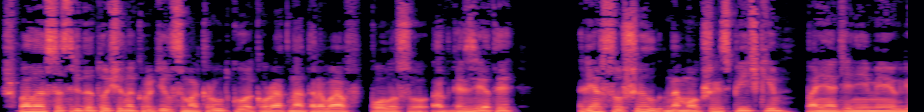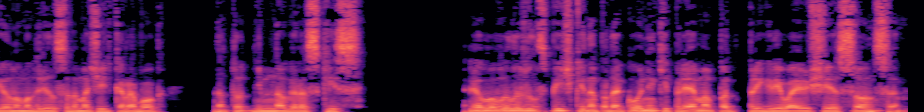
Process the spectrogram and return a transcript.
Шпала сосредоточенно крутил самокрутку, аккуратно оторвав полосу от газеты. Лев сушил намокшие спички, понятия не имею, где он умудрился намочить коробок, но тот немного раскис. Лева выложил спички на подоконнике прямо под пригревающее солнце,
